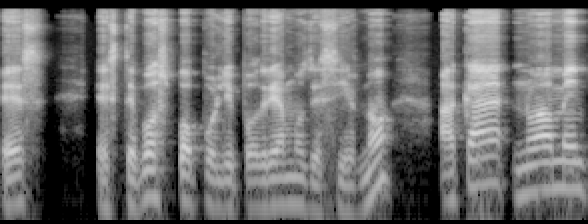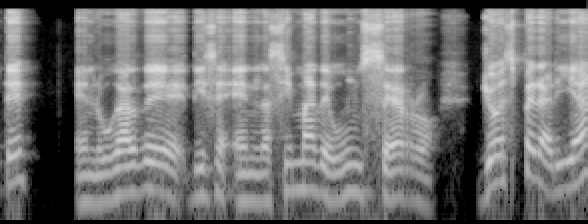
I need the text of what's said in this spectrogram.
es este voz populi, podríamos decir, ¿no? Acá nuevamente en lugar de, dice, en la cima de un cerro. Yo esperaría,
